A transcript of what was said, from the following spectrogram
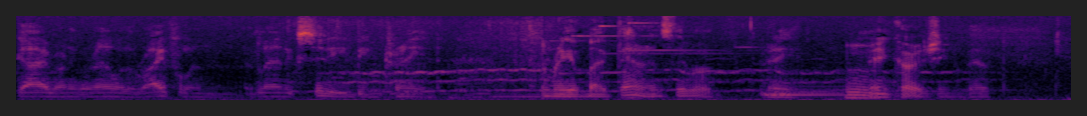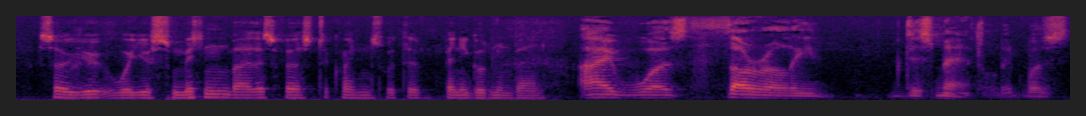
guy running around with a rifle in Atlantic City being trained. Memory of my parents, they were very, Mm. very encouraging about. So you were you smitten by this first acquaintance with the Benny Goodman band? I was thoroughly dismantled. It was,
